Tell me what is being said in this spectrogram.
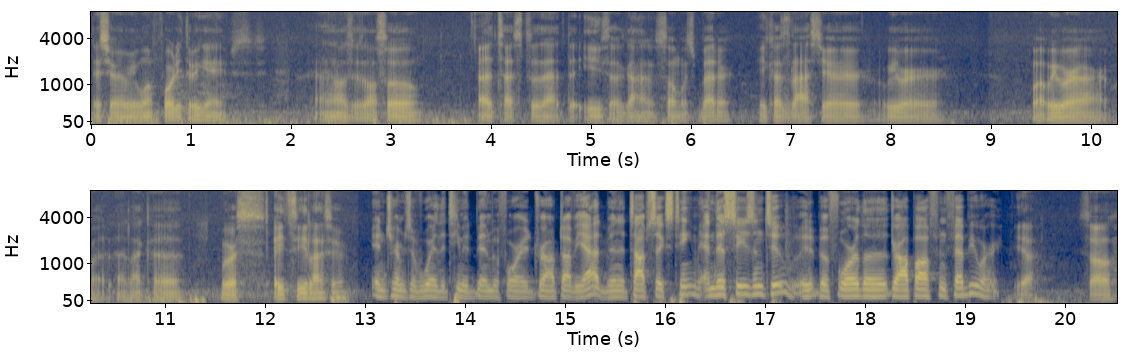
This year we won 43 games. And I was just also attest to that the East has gotten so much better because last year we were what we were what like a we were eight seed last year. In terms of where the team had been before it dropped off, yeah, it had been a top six team, and this season too, eh, before the drop off in February. Yeah, so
